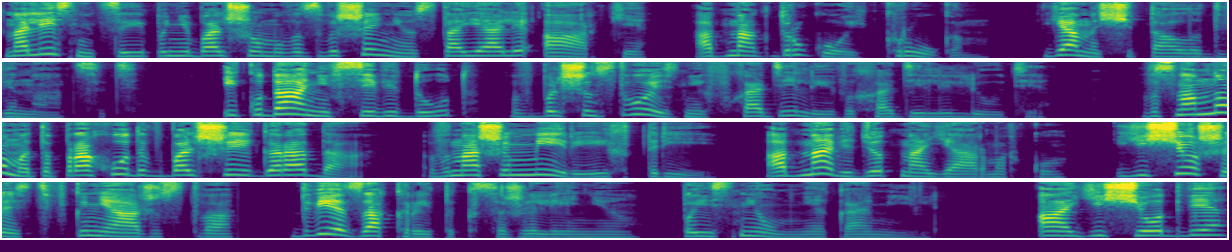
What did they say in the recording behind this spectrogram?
На лестнице и по небольшому возвышению стояли арки, одна к другой, кругом. Я насчитала двенадцать. И куда они все ведут? В большинство из них входили и выходили люди. В основном это проходы в большие города. В нашем мире их три. Одна ведет на ярмарку, еще шесть в княжество, две закрыты, к сожалению, пояснил мне Камиль. А еще две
